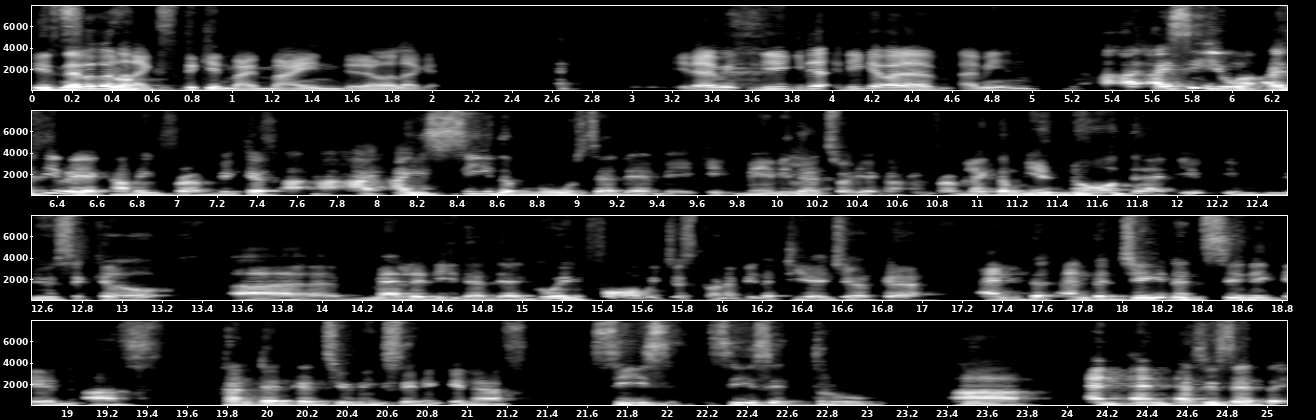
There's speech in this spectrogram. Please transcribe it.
it's never gonna like stick in my mind, you know. Like, you know, I mean, do you, do you get what I, I mean? I, I see you. I see where you're coming from because I, I, I see the moves that they're making. Maybe Mm. that's where you're coming from. Like the, Yeah. you know that musical uh, melody that they're going for, which is going to be the tearjerker, and the, and the jaded cynic in us, content consuming cynic in us, sees sees it through. Uh, and and as you said, the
